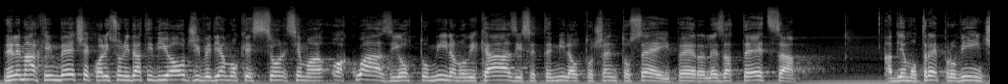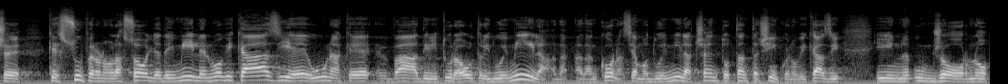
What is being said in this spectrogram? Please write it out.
Nelle Marche invece quali sono i dati di oggi? Vediamo che siamo a, a quasi 8.000 nuovi casi, 7.806 per l'esattezza. Abbiamo tre province che superano la soglia dei mille nuovi casi e una che va addirittura oltre i 2000, ad Ancona siamo a 2185 nuovi casi in un giorno,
